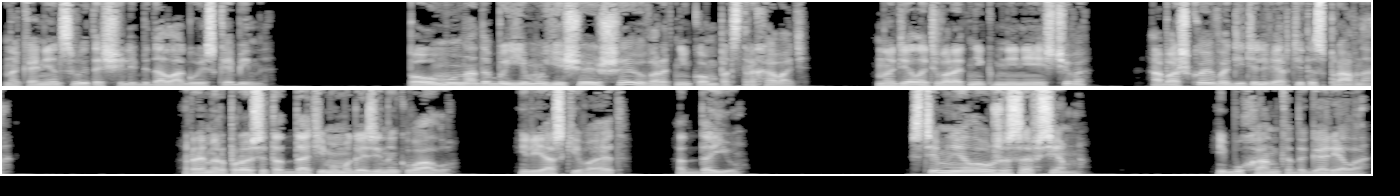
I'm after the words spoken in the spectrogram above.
Наконец вытащили бедолагу из кабины. По уму надо бы ему еще и шею воротником подстраховать, но делать воротник мне не из чего, а башкой водитель вертит исправно. Рэмер просит отдать ему магазин и квалу. Илья скивает, отдаю. Стемнело уже совсем. И буханка догорела.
